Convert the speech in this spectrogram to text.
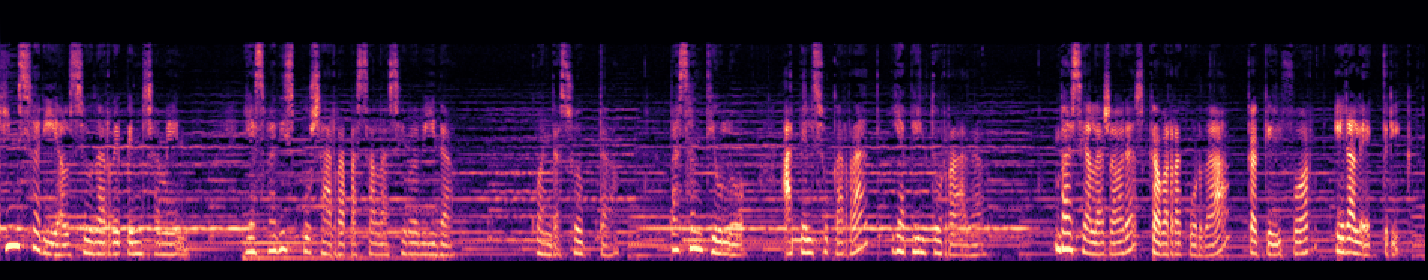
quin seria el seu darrer pensament i es va disposar a repassar la seva vida, quan de sobte va sentir olor a pell socarrat i a pell torrada. Va ser aleshores que va recordar que aquell forn era elèctric.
